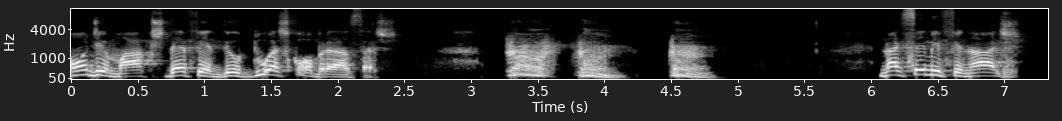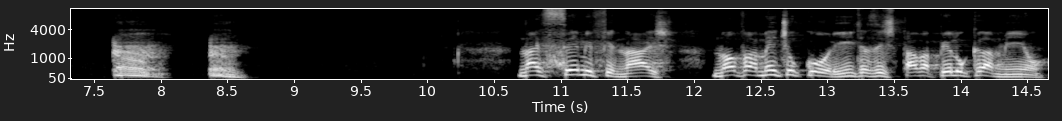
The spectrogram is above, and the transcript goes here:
onde Marcos defendeu duas cobranças. Nas semifinais, nas semifinais, novamente o Corinthians estava pelo caminho.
